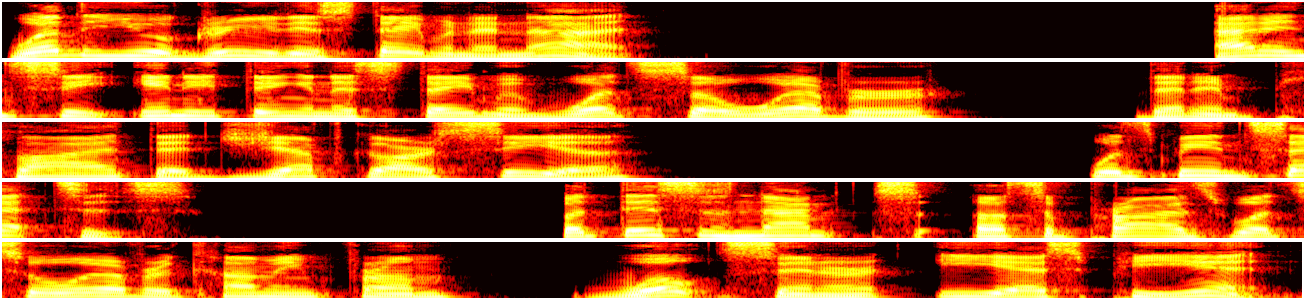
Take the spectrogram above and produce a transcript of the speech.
whether you agree with this statement or not, I didn't see anything in this statement whatsoever that implied that Jeff Garcia was being sexist. But this is not a surprise whatsoever coming from Walt Center ESPN.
